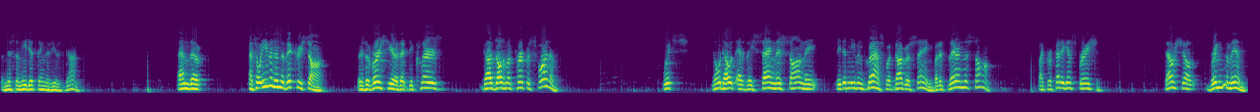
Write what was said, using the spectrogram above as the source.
than this immediate thing that He has done. And, uh, and so even in the victory song, there's a verse here that declares God's ultimate purpose for them, which no doubt as they sang this song, they They didn't even grasp what God was saying, but it's there in the song by prophetic inspiration. Thou shalt bring them in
